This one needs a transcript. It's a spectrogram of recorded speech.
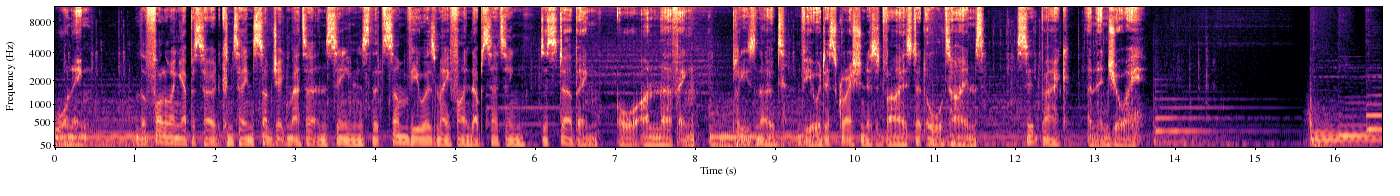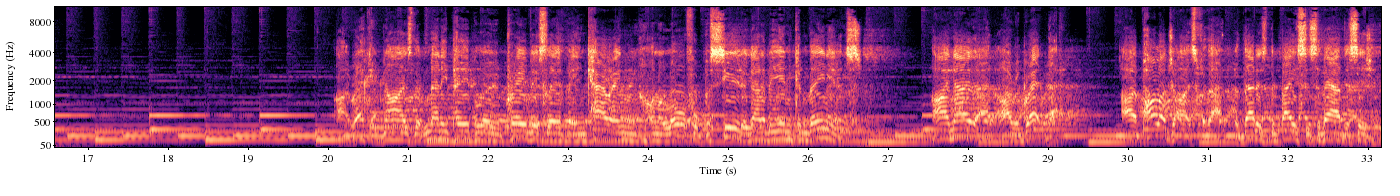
Warning The following episode contains subject matter and scenes that some viewers may find upsetting, disturbing, or unnerving. Please note, viewer discretion is advised at all times. Sit back and enjoy. I recognise that many people who previously have been carrying on a lawful pursuit are going to be inconvenienced. I know that. I regret that. I apologise for that, but that is the basis of our decision.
